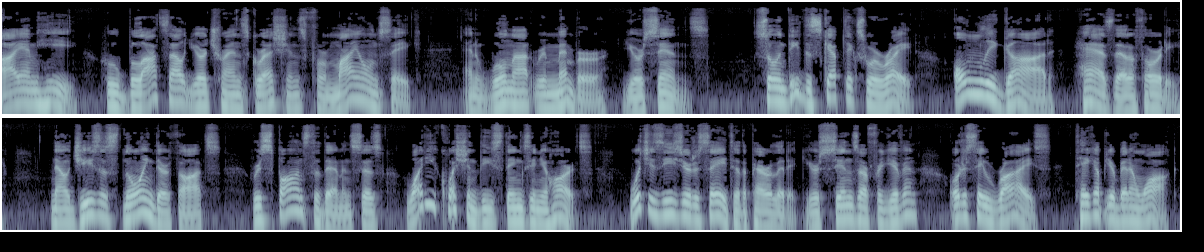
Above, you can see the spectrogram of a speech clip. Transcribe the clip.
I am He who blots out your transgressions for my own sake and will not remember your sins. So indeed, the skeptics were right. Only God has that authority. Now, Jesus, knowing their thoughts, responds to them and says, Why do you question these things in your hearts? Which is easier to say to the paralytic, Your sins are forgiven, or to say, Rise, take up your bed and walk?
